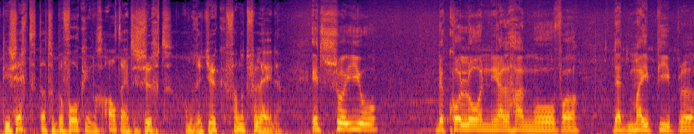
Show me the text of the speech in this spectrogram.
Die zegt dat de bevolking nog altijd zucht onder het juk van het verleden. It show you the colonial hangover that my people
